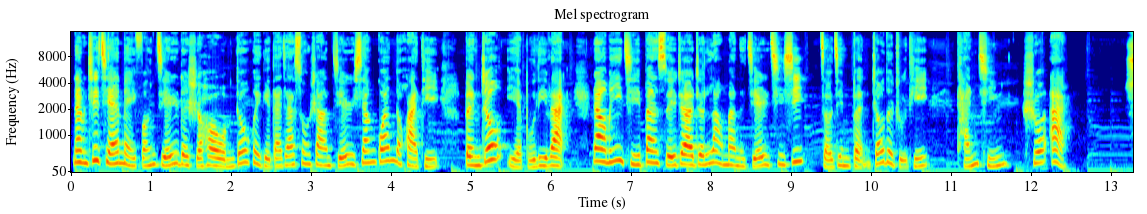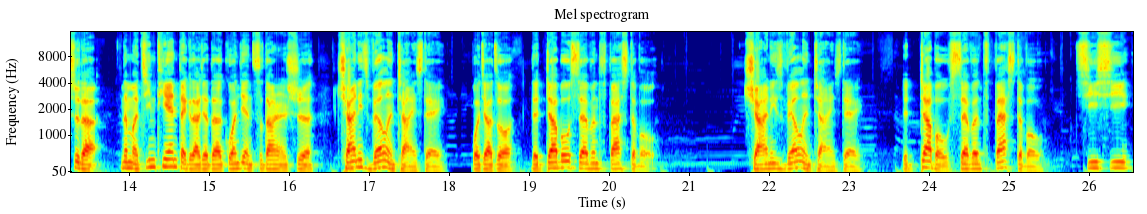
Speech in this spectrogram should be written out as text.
那么之前每逢节日的时候，我们都会给大家送上节日相关的话题，本周也不例外。让我们一起伴随着这浪漫的节日气息，走进本周的主题：谈情说爱。是的，那么今天带给大家的关键词当然是 Chinese Valentine's Day，或叫做 The Double Seventh Festival。Chinese Valentine's Day。The Double Seventh Festival，七夕。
